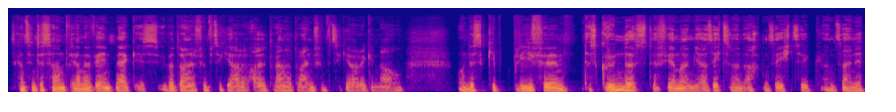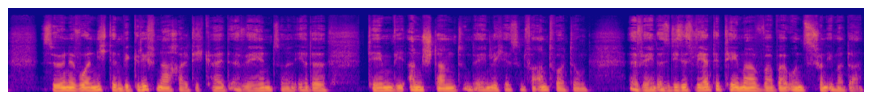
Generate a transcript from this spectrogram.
Das ist ganz interessant. Wir haben erwähnt, Merck ist über 350 Jahre alt, 353 Jahre genau. Und es gibt Briefe des Gründers der Firma im Jahr 1668 an seine Söhne, wo er nicht den Begriff Nachhaltigkeit erwähnt, sondern eher der Themen wie Anstand und ähnliches und Verantwortung erwähnt. Also dieses Wertethema war bei uns schon immer da.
